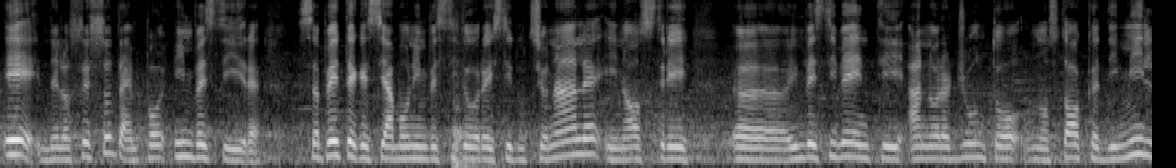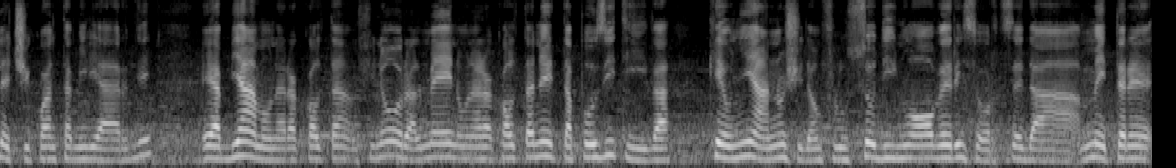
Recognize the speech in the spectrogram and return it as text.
e nello stesso tempo investire. Sapete che siamo un investitore istituzionale, i nostri eh, investimenti hanno raggiunto uno stock di 1050 miliardi e abbiamo una raccolta finora almeno una raccolta netta positiva che ogni anno ci dà un flusso di nuove risorse da mettere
